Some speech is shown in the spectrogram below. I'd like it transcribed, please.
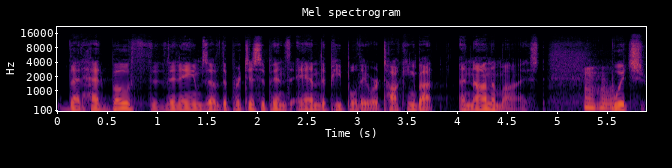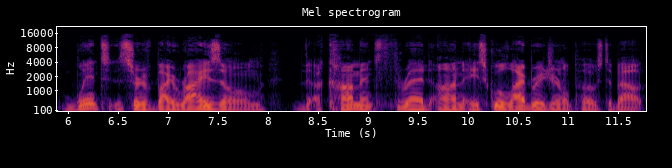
that had both the, the names of the participants and the people they were talking about anonymized, mm-hmm. which went sort of by rhizome. A comment thread on a school library journal post about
